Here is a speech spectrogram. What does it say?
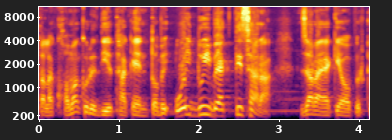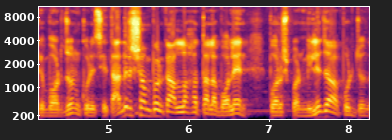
তালা ক্ষমা করে দিয়ে থাকেন। তবে ওই দুই ব্যক্তি ছাড়া যারা একে অপরকে বর্জন করেছে, তাদের সম্পর্কে আল্লাহ তালা বলেন, পরস্পর মিলে যাওয়া পর্যন্ত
